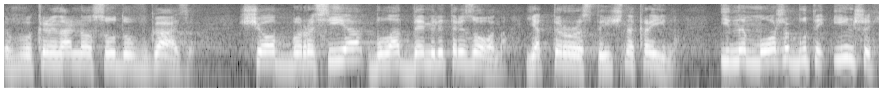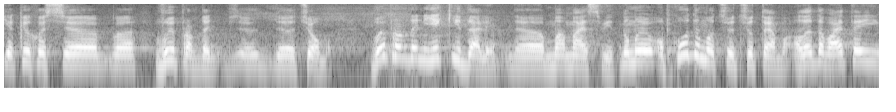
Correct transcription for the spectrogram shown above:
в кримінального суду в Газі, щоб Росія була демілітаризована як терористична країна. І не може бути інших якихось е, е, виправдань е, цьому. Виправдання, які далі має світ? Ну, ми обходимо цю, цю тему, але давайте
